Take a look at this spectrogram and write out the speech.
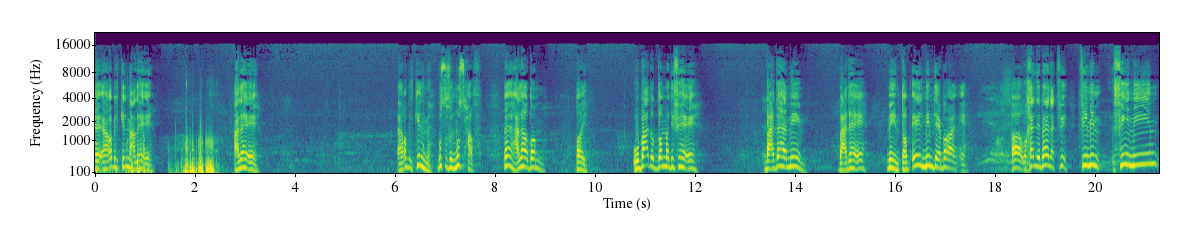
إعراب الكلمة عليها إيه؟ عليها إيه؟ إعراب الكلمة. بصوا في المصحف. إيه عليها ضم. طيب. وبعد الضمة دي فيها إيه؟ بعدها ميم. بعدها إيه؟ ميم. طب إيه الميم دي عبارة عن إيه؟ آه وخلي بالك في في ميم في ميم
